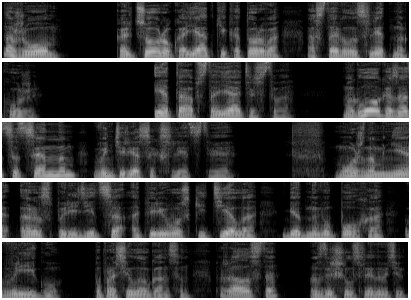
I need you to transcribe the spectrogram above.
«Ножом, кольцо рукоятки которого оставило след на коже». Это обстоятельство могло оказаться ценным в интересах следствия. «Можно мне распорядиться о перевозке тела бедного Поха в Ригу?» — попросил Огансон. «Пожалуйста», — разрешил следователь.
